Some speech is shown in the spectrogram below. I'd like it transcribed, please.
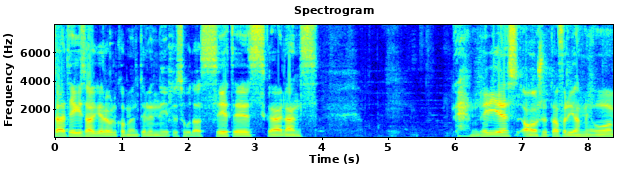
det er Tigersager, og velkommen til en ny episode av Cities Skylines. Vi avslutta forrige med å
